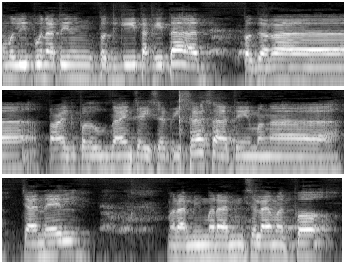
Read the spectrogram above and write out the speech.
muli po natin pagkikita-kita at pagkaka pakikipag-ugnayan sa isa't isa sa ating mga channel. Maraming maraming salamat po.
